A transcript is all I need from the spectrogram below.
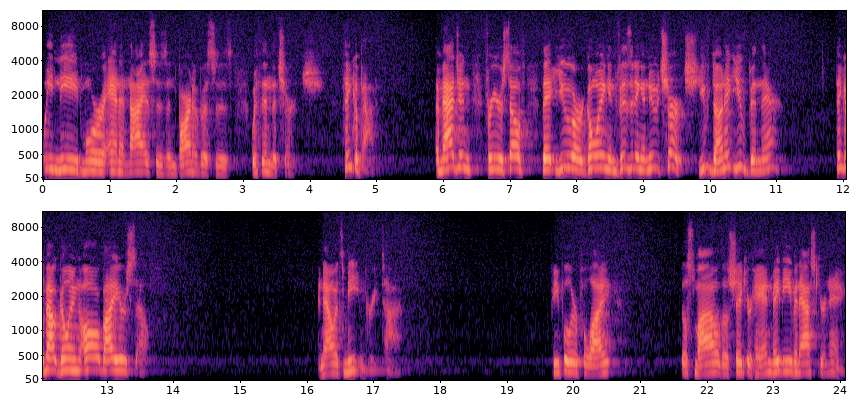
We need more Ananiases and Barnabases within the church. Think about it. Imagine for yourself that you are going and visiting a new church. You've done it, you've been there. Think about going all by yourself. And now it's meet and greet time. People are polite, they'll smile, they'll shake your hand, maybe even ask your name.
